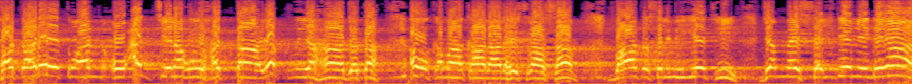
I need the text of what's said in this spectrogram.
فکرے تو ان او اجلہ حتی یقضی حاجتہ او، کما کالا رہے صاحب بات اصل میں یہ تھی، جب میں سجدے میں گیا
